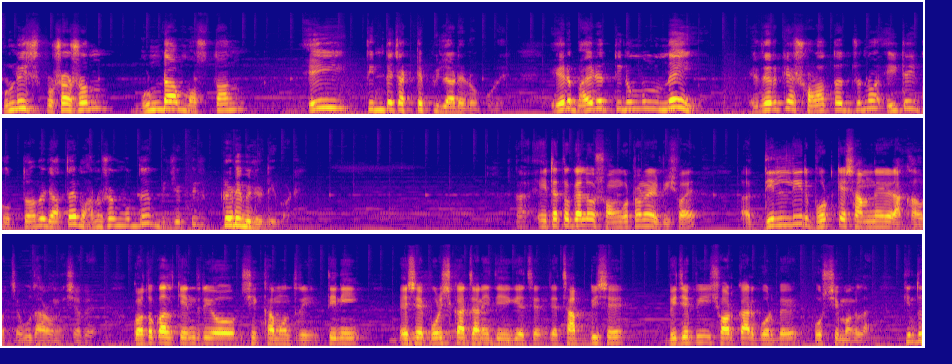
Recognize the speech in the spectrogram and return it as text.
পুলিশ, প্রশাসন, গুন্ডা, মস্তান, এই তিনটে চারটে পিলারের ওপরে। এর বাইরে তৃণমূল নেই। এদেরকে সরাতার জন্য এইটাই করতে হবে যাতে মানুষের মধ্যে বিজেপির ক্রেডিবিলিটি বাড়ে। এটা তো গেল সংগঠনের বিষয়। দিল্লির ভোটকে সামনে রাখা হচ্ছে উদাহরণ হিসেবে। গতকাল কেন্দ্রীয় শিক্ষামন্ত্রী তিনি এসে পরিষ্কার জানিয়ে দিয়ে গিয়েছেন যে ছাব্বিশে বিজেপি সরকার গড়বে পশ্চিমবাংলায় কিন্তু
